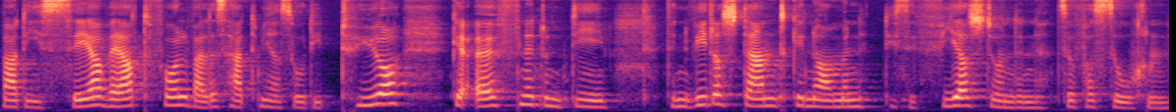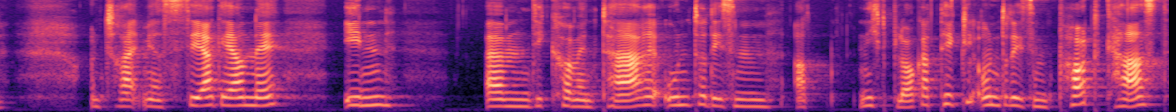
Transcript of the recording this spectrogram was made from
war die sehr wertvoll, weil es hat mir so die Tür geöffnet und die, den Widerstand genommen, diese vier Stunden zu versuchen. Und schreib mir sehr gerne in ähm, die Kommentare unter diesem nicht Blogartikel, unter diesem Podcast,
